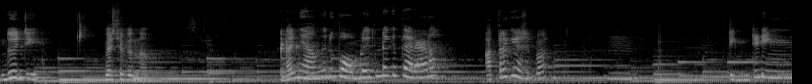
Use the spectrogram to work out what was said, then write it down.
എന്തു പറ്റി വിശക്കുന്നോ. എടാ ഞാൻ നിനക്ക് ഒക്കെ തരാടാ. അത്രയ്ക്ക് വിശപ്പാ? ടിങ് ടിങ്.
